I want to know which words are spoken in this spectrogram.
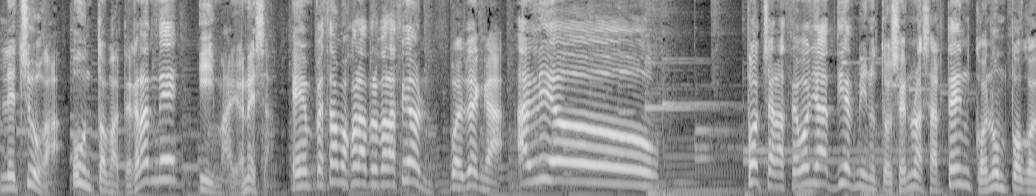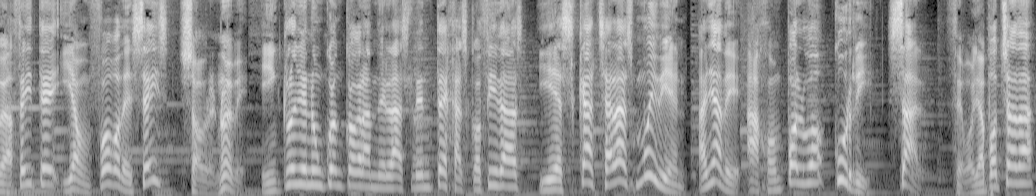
lechuga, un tomate grande y mayonesa. ¿Empezamos con la preparación? Pues venga, ¡al lío! Pocha la cebolla 10 minutos en una sartén con un poco de aceite y a un fuego de 6 sobre 9. Incluye en un cuenco grande las lentejas cocidas y escáchalas muy bien. Añade ajo en polvo, curry, sal, cebolla pochada,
